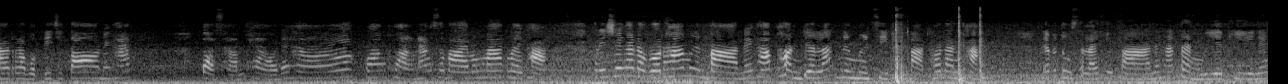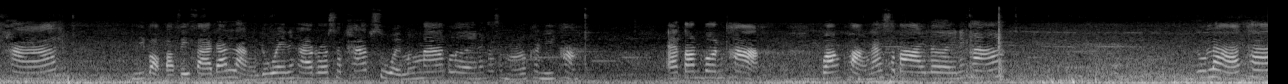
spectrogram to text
ร์ ระบบดิจิตอลนะคะเบาะสามแถวนะคะ กว้างขวางนั่งสบายมาก ๆ เลยค่ะคันนี้ใช้งานออกรถ 50,000 บาทนะคะ ผ่อนเดือนละ 14,000 บาทเท่านั้นค่ะ ได้ประตูสไลด์ไฟฟ้านะคะ แต่ง VIP นะคะ มีเบาะปรับไฟฟ้าด้านหลังด้วยนะคะ รถสภาพสวยมากๆเลยนะคะสำหรับรถคันนี้ค่ะ แอร์ตอนบนค่ะ กว้างขวางนั่งสบายเลยนะคะดูหลาค่ะ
